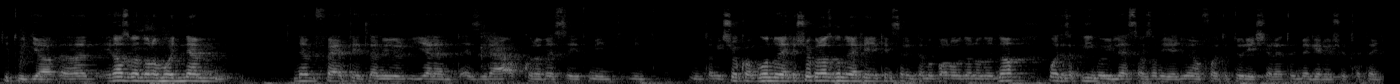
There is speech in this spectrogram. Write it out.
Ki tudja. Én azt gondolom, hogy nem, nem feltétlenül jelent ez rá akkora veszélyt, mint, mint, mint amik sokan gondolják, és sokan azt gondolják egyébként szerintem a bal oldalon, hogy na, majd ez a klímaügy lesz az, ami egy olyan fajta törés jelent, hogy megerősödhet egy,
